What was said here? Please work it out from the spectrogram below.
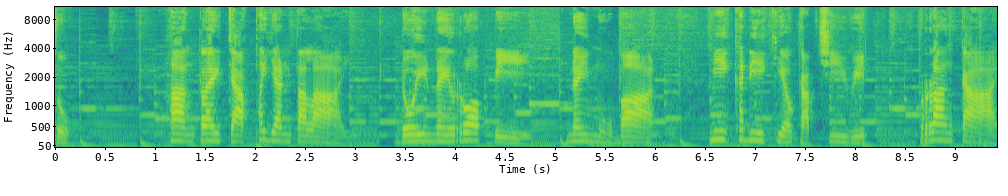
สุข ห่างไกลจากพยันตราย โดยในรอบปี ในหมู่บ้าน มีคดีเกี่ยวกับชีวิต ร่างกาย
